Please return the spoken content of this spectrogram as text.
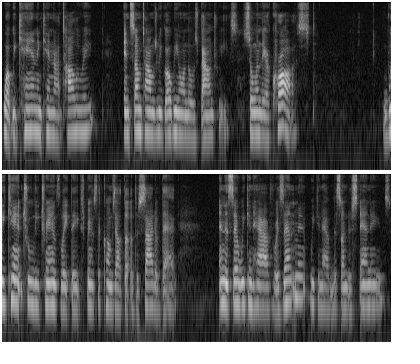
what we can and cannot tolerate. And sometimes we go beyond those boundaries. So when they're crossed, we can't truly translate the experience that comes out the other side of that. And instead, we can have resentment, we can have misunderstandings,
